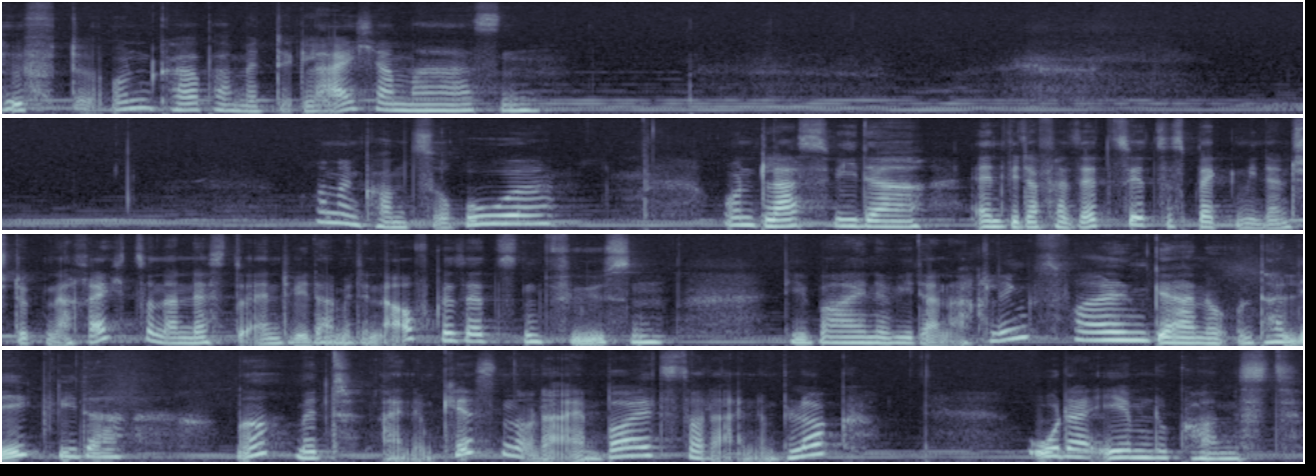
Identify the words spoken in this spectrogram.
Hüfte und Körpermitte gleichermaßen. Und dann komm zur Ruhe und lass wieder, entweder versetzt du jetzt das Becken wieder ein Stück nach rechts und dann lässt du entweder mit den aufgesetzten Füßen die Beine wieder nach links fallen, gerne unterleg wieder ne, mit einem Kissen oder einem Bolster oder einem Block. Oder eben du kommst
